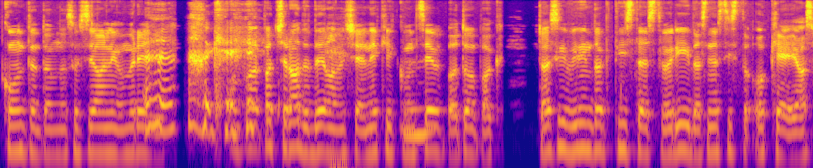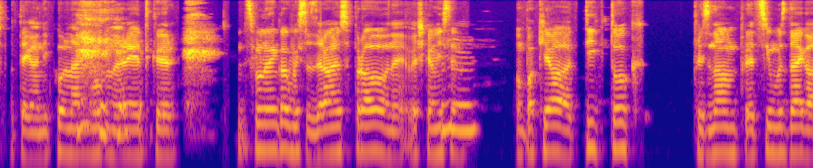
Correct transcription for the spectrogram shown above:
kontentom uh, na socialnih mrežah. okay. pa, pač rado delam, če je neki koncept, mm. pa to, ampak včasih vidim tako tiste stvari, da sem jaz tisto, ok, jaz pa tega nikoli ne bom naredil, ker spomnim, kako bi se zraven spravil, ne veš, kaj mislim. Mm. Ampak ja, TikTok, priznam, recimo zdaj ga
